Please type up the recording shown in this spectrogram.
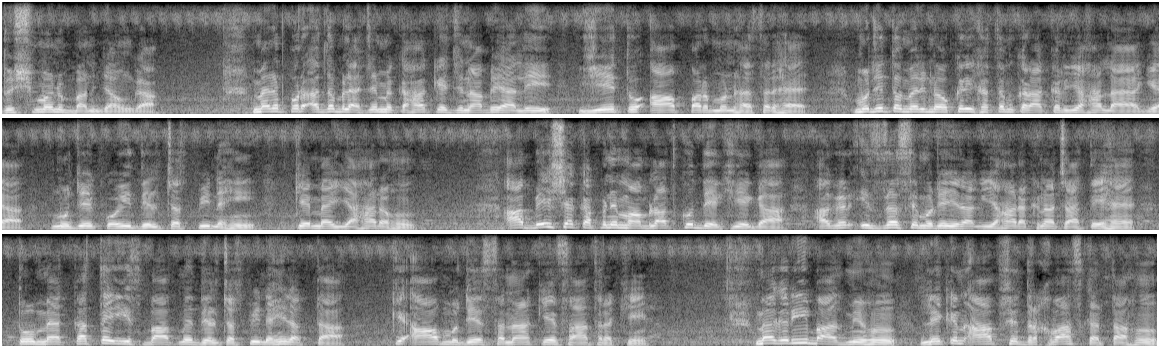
दुश्मन बन जाऊँगा। मैंने पुरअदब लहजे में कहा कि, जनाब अली, ये तो आप पर मुनहसर है। मुझे तो मेरी नौकरी ख़त्म कराकर यहाँ लाया गया। मुझे कोई दिलचस्पी नहीं कि मैं यहाँ रहूँ। आप बेशक अपने मामला खुद देखिएगा। अगर इज़्ज़त से मुझे यहाँ रखना चाहते हैं तो मैं कतई इस बात में दिलचस्पी नहीं रखता कि आप मुझे सना के साथ रखें। मैं गरीब आदमी हूँ, लेकिन आपसे दरख्वास्त करता हूँ,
